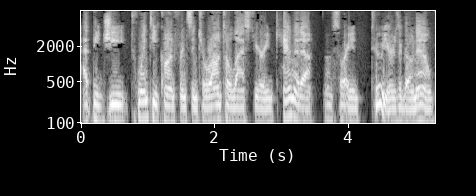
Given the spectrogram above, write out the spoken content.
at the G20 conference in Toronto last year in Canada. I'm oh, sorry, two years ago now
